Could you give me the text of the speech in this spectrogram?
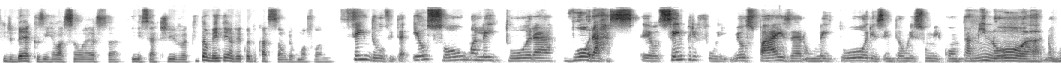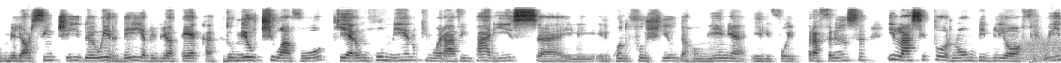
feedbacks em relação a essa iniciativa, que também tem a ver com a educação, de alguma forma. Sem dúvida, eu sou uma leitora voraz, eu sempre fui. Meus pais eram leitores, então isso me contaminou no melhor sentido. Eu herdei a biblioteca do meu tio-avô, que era um romeno que morava em Paris. Ah, ele, ele quando fugiu da Romênia, ele foi para a França e lá se tornou um bibliófilo. E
